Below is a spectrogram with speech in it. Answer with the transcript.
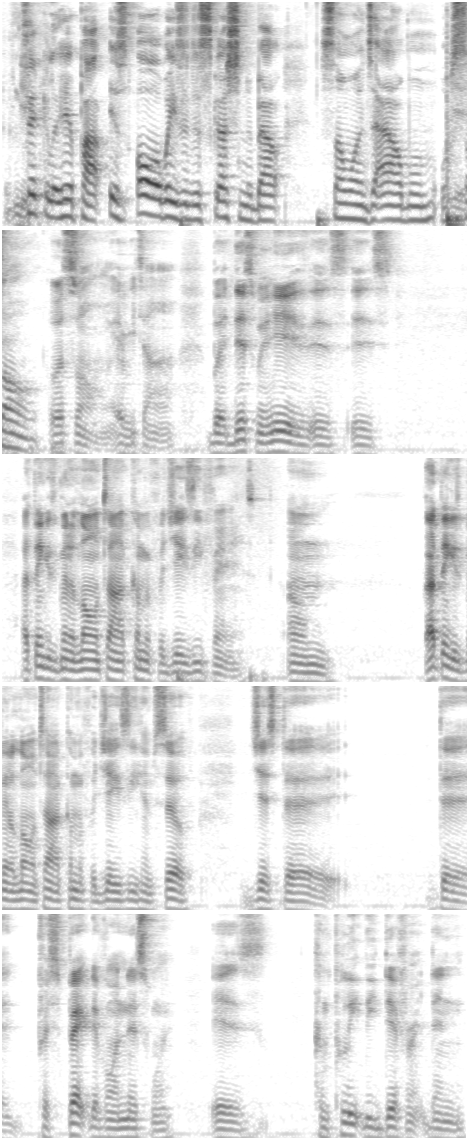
particular hip hop, it's always a discussion about someone's album or song. or song every time. But this one here is, is is I think it's been a long time coming for Jay Z fans. Um, I think it's been a long time coming for Jay Z himself. Just the the perspective on this one is completely different than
